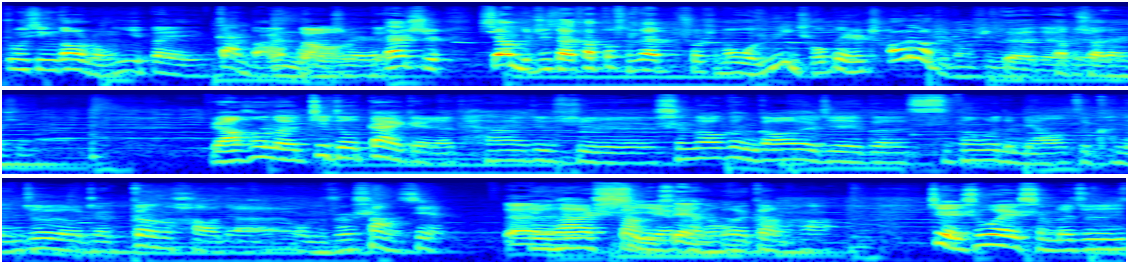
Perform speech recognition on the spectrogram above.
重心高容易被干倒或者之类的，但是相比之下，他不存在说什么我运球被人超掉这种事情，对对对他不需要担心。然后呢，这就带给了他就是身高更高的这个四分卫的苗子，可能就有着更好的我们说上限，对，因为他的视野可能会更好。这也是为什么就是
